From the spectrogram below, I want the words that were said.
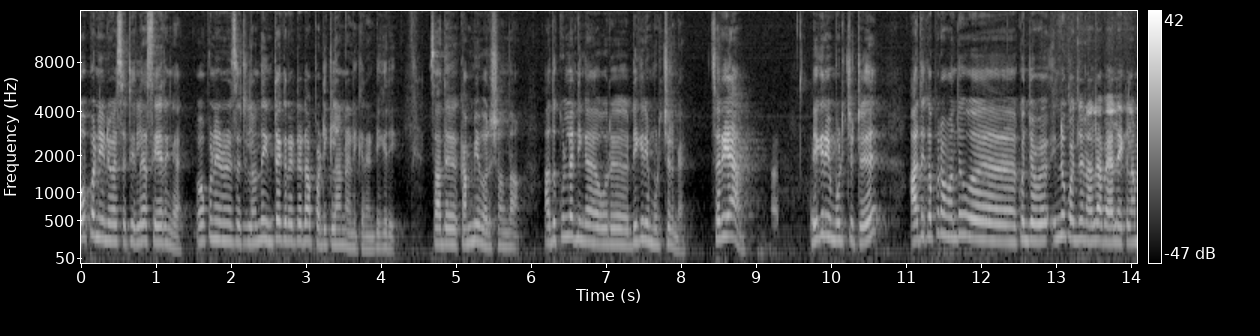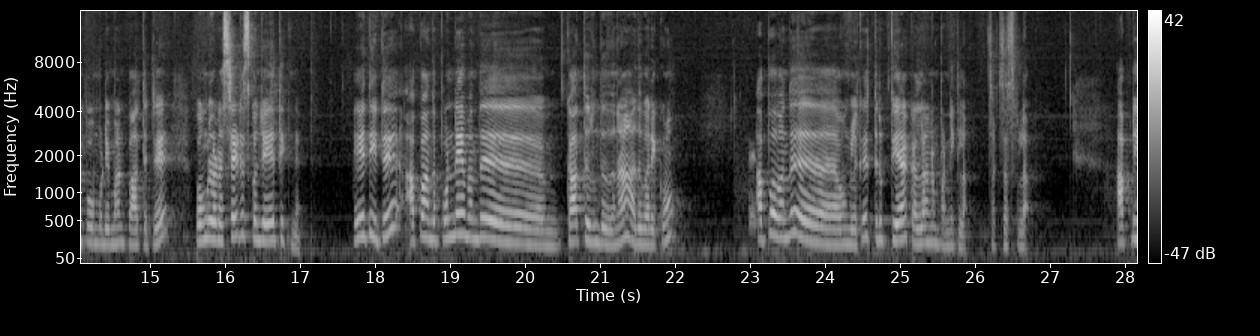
ஓப்பன் யூனிவர்சிட்டியில் சேருங்க. ஓப்பன் யூனிவர்சிட்டியில் வந்து இன்டகிரேட்டடாக படிக்கலாம்னு நினைக்கிறேன் டிகிரி ஸோ அது கம்மி வருஷம் தான் அதுக்குள்ளே நீங்கள் ஒரு டிகிரி முடிச்சுருங்க. சரியா? டிகிரி முடிச்சுட்டு அதுக்கப்புறம் வந்து கொஞ்சம் இன்னும் கொஞ்சம் நல்லா வேலைக்கெல்லாம் போக முடியுமான்னு பார்த்துட்டு உங்களோட ஸ்டேட்டஸ் கொஞ்சம் ஏற்றிக்குங்க ஏற்றிட்டு அப்போ அந்த பொண்ணே வந்து காத்து இருந்ததுன்னா அது வரைக்கும். அப்போ வந்து உங்களுக்கு திருப்தியாக கல்யாணம் பண்ணிக்கலாம் சக்ஸஸ்ஃபுல்லாக அப்படி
